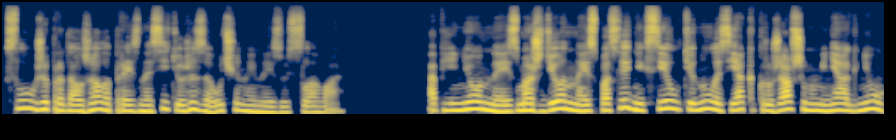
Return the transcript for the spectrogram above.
Вслух же продолжала произносить уже заученные наизусть слова. Опьяненная, изможденная, из последних сил тянулась я к окружавшему меня огню,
